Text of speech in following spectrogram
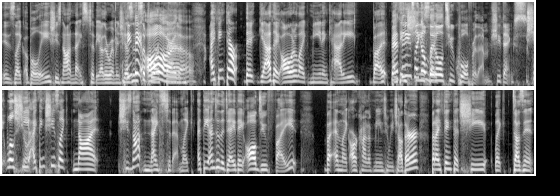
is like a bully. She's not nice to the other women. She I think doesn't they support all are them. though. I think they're they yeah, they all are like mean and catty, but Bethenny's like a little too cool for them. She thinks. she, well, she Sure. I think she's like not she's not nice to them. Like at the end of the day, they all do fight, but and like are kind of mean to each other. But I think that she like doesn't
